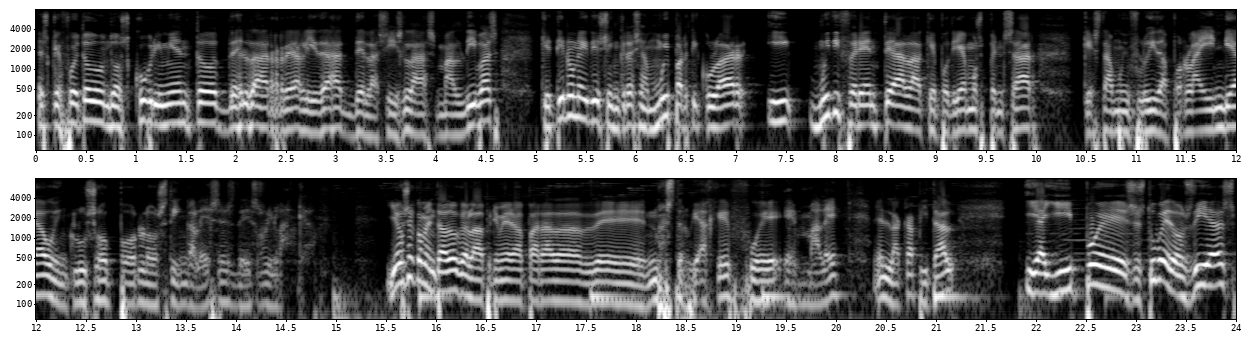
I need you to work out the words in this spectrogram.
es que fue todo un descubrimiento de la realidad de las Islas Maldivas, que tiene una idiosincrasia muy particular y muy diferente a la que podríamos pensar que está muy influida por la India o incluso por los cingaleses de Sri Lanka. Ya os he comentado que la primera parada de nuestro viaje fue en Malé, en la capital, y allí pues estuve dos días,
